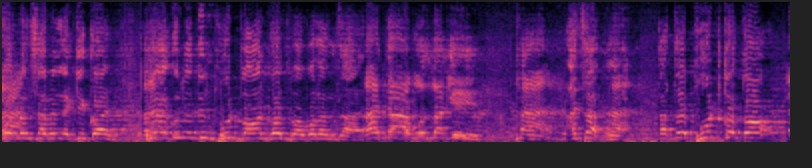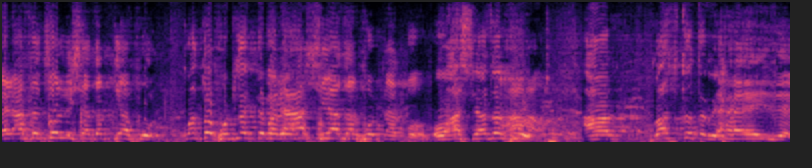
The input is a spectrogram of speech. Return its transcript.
সালমান সাহেবের নাকি কয় বিয়া কোনোদিন ফুট পাওয়ার গছ পাওয়া বলেন যায় আচ্ছা বুঝবা কি? আচ্ছা হ্যাঁ। তাতে ফুট কত? এটা আছে চল্লিশ হাজার টিয়া ফুট। কত ফুট লাগতে পারে? আশি হাজার ফুট লাগবো। ও আশি হাজার ফুট। হ্যাঁ। আর গছ কত? এই যে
